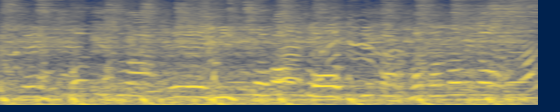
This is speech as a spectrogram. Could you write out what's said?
ですね。本日は、えー、リストバンドをつけた方のみの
